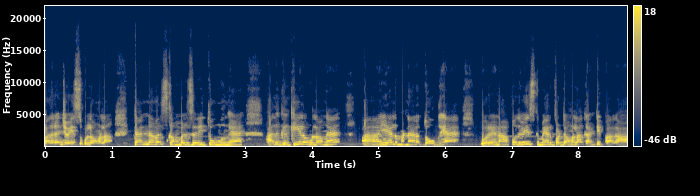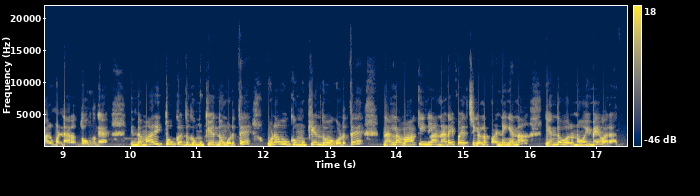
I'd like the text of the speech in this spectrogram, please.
பதினஞ்சு வயசுக்குள்ளவங்களாம் டென் ஹவர்ஸ் கம்பல்சரி தூங்குங்க. அதுக்கு கீழே உள்ளவங்க ஏழு மணி நேரம் தூங்குங்க. ஒரு நாற்பது வயசுக்கு மேற்பட்டவங்களாம் கண்டிப்பாக ஆறு மணி நேரம் தூங்குங்க. இந்த மாதிரி தூக்கத்துக்கு முக்கியத்துவம் கொடுத்து உணவுக்கு முக்கியத்துவம் கொடுத்து நல்லா வாக்கிங்லாம் நடைப்பயிற்சிகள் பண்ணீங்கன்னா எந்த ஒரு ஒரு நோயுமே வராது.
